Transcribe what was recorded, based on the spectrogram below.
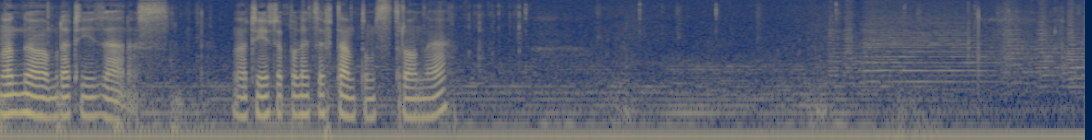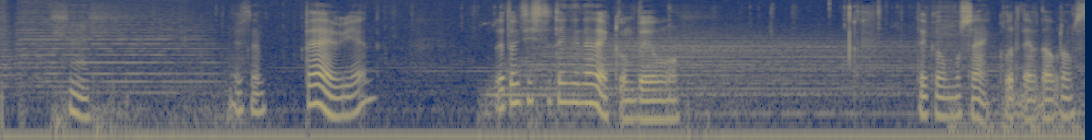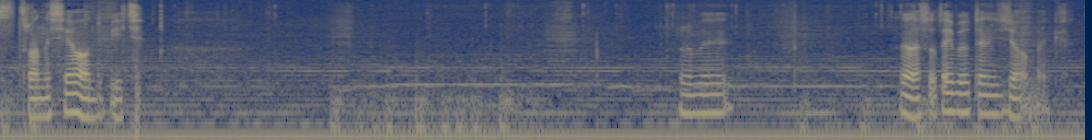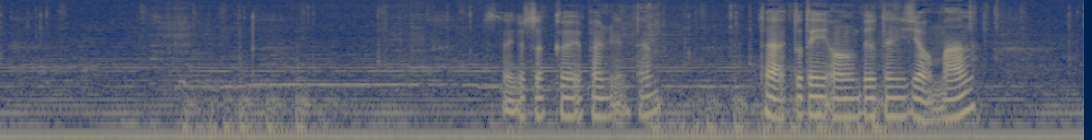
No dobra, czyli zaraz. Znaczy jeszcze polecę w tamtą stronę. Hmm. Jestem pewien, że to gdzieś tutaj niedaleko było. Tylko muszę, kurde, w dobrą stronę się odbić. Żeby... Zaraz, tutaj był ten ziomek. Z tego co pamiętam. Tak, tutaj on był ten ziomal.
